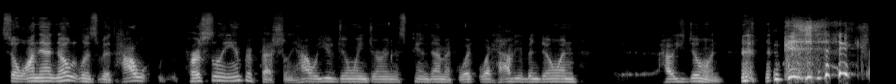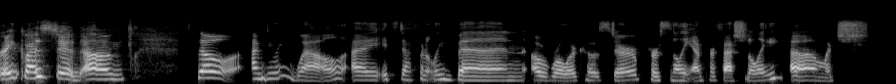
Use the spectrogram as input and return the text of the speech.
So, on that note, Elizabeth, how personally and professionally, how are you doing during this pandemic? What what have you been doing? How are you doing? Great question. Um, so I'm doing well. I, it's definitely been a roller coaster, personally and professionally, um, which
